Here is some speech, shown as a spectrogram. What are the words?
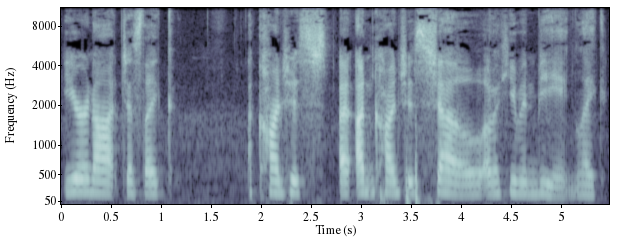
you're not just like a conscious, an unconscious shell of a human being. Like,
